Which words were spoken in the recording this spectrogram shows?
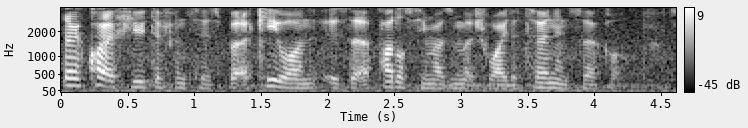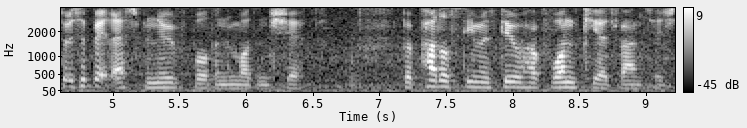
there are quite a few differences, but a key one is that a paddle steamer has a much wider turning circle, so it's a bit less manoeuvrable than a modern ship. But paddle steamers do have one key advantage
